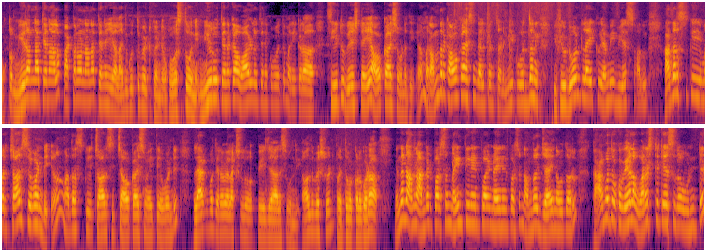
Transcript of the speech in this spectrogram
ఒక మీరన్నా తినాలా పక్కన వాళ్ళన్నా తినేయాలి? అది గుర్తుపెట్టుకోండి. ఒక వస్తువుని. మీరు తినక వాళ్ళు తినకపోతే మరి ఇక్కడ సీటు వేస్ట్ అయ్యే అవకాశం ఉండదు. మరి అందరికి అవకాశం కల్పించండి. మీకు వద్దని if you don't like MBBS అది అదర్స్కి మరి ఛాన్స్ ఇవ్వండి. అదర్స్కి ఛాన్స్ ఇచ్చే అవకాశం అయితే ఇవ్వండి. లేకపోతే ఇరవై లక్షలు పే చేయాల్సి ఉంది. ఆల్ ది బెస్ట్ ప్రతి ఒక్కరు కూడా. ఎందుకంటే అందరూ hundred percent ninety nine point nine nine percent అందరూ జాయిన్ అవుతారు. కాకపోతే ఒకవేళ వరస్ట్ కేసులో ఉంటే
